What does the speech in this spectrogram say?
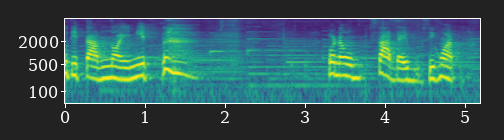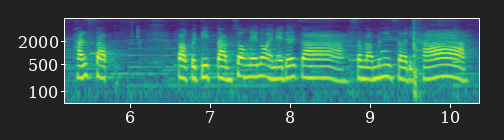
ผู้ติดตามหน่อยนิดปนเอาศาสตร์ใดบุสิหวัดพันซับ ฝากไปติดตามช่องน้อยๆในเด้อจ้าสำหรับมื้อนี้สวัสดีค่ะ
